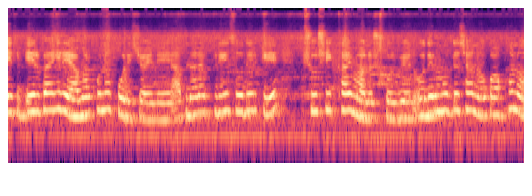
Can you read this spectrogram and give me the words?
এর এর বাইরে আমার কোনো পরিচয় নেই। আপনারা প্লিজ ওদেরকে সুশিক্ষায় মানুষ করবেন। ওদের মধ্যে যেন কখনো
